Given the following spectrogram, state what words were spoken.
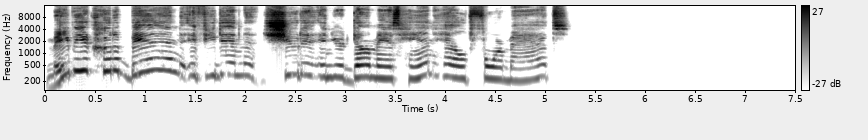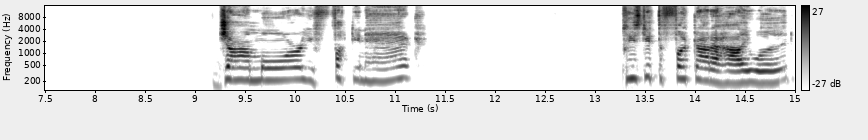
Maybe it could have been if you didn't shoot it in your dumbass handheld format. John Moore, you fucking hack. Please get the fuck out of Hollywood.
